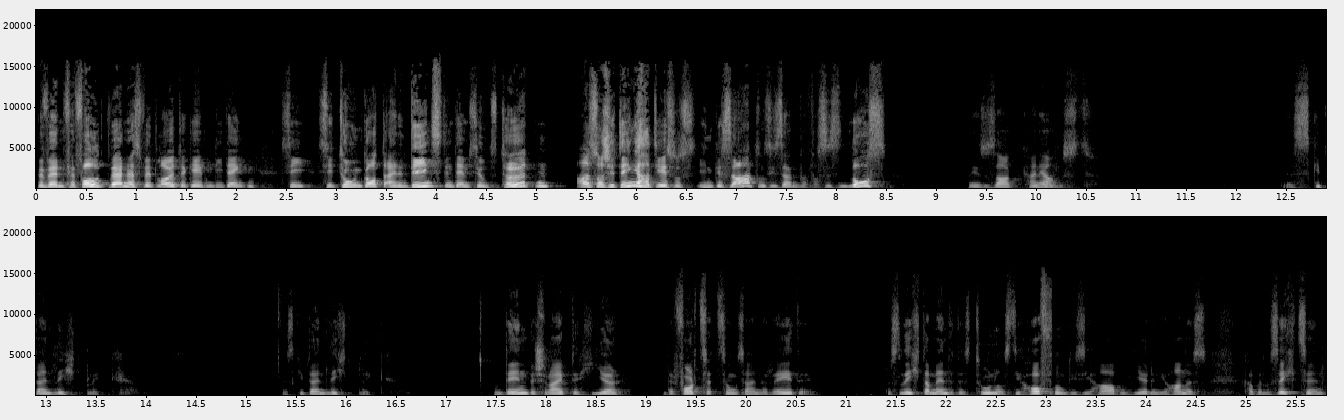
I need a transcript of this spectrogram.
wir werden verfolgt werden. Es wird Leute geben, die denken, sie, sie tun Gott einen Dienst, indem sie uns töten. All solche Dinge hat Jesus ihnen gesagt und sie sagen, was ist denn los? Und Jesus sagt, keine Angst. Es gibt einen Lichtblick. Es gibt einen Lichtblick. Und den beschreibt er hier in der Fortsetzung seiner Rede. Das Licht am Ende des Tunnels, die Hoffnung, die sie haben, hier in Johannes Kapitel 16,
